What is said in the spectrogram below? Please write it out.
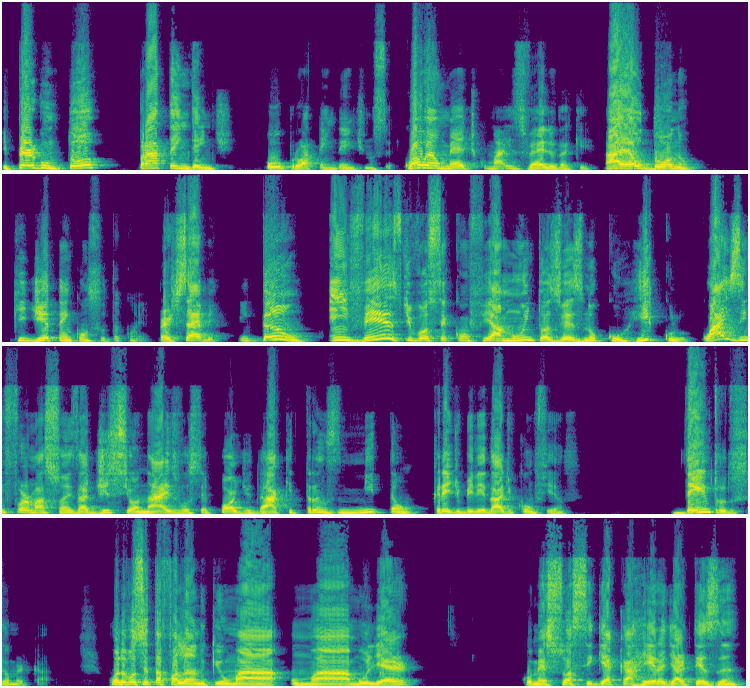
e perguntou para atendente, ou para o atendente, não sei, qual é o médico mais velho daqui? Ah, é o dono. Que dia tem consulta com ele? Percebe? Então, em vez de você confiar muito, às vezes, no currículo, quais informações adicionais você pode dar que transmitam credibilidade e confiança dentro do seu mercado? Quando você está falando que uma, uma mulher começou a seguir a carreira de artesã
